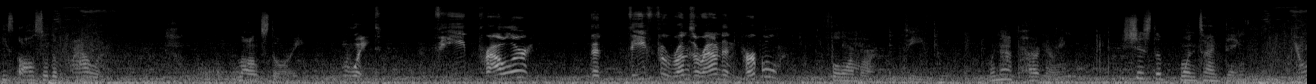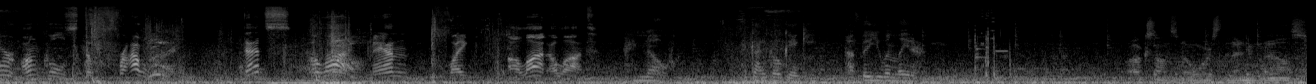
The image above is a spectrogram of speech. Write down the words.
he's also the Prowler. Long story. Wait, the Prowler? The thief who runs around in purple? Former thief. We're not partnering. It's just a one-time thing. Your uncle's the Prowler. That's a lot, man. Like, a lot, a lot. I know. I gotta go, Ganke. I'll fill you in later. Roxxon's no worse than anyone else.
